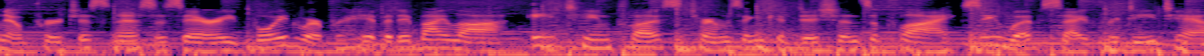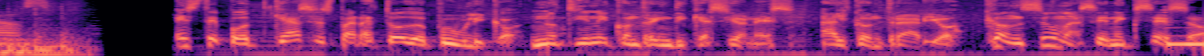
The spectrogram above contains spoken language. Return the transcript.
No purchase necessary. Void where prohibited by law. 18 plus terms and conditions apply. See website for details. Este podcast es para todo público. No tiene contraindicaciones. Al contrario, consumas en exceso.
